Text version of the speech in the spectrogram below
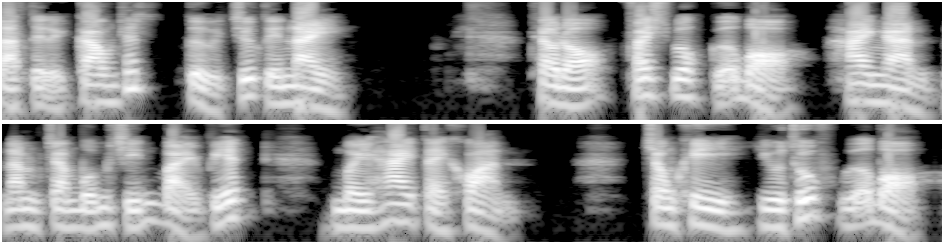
đạt tỷ lệ cao nhất từ trước đến nay. Theo đó, Facebook gỡ bỏ 2.549 bài viết, 12 tài khoản, trong khi YouTube gỡ bỏ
